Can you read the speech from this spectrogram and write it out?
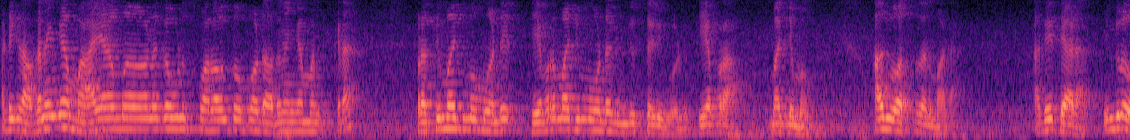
అంటే ఇక్కడ అదనంగా మాయామానగవులు స్వరాలతో పాటు అదనంగా మనకి ఇక్కడ ప్రతి మధ్యమము అంటే తీవ్ర మధ్యమము అంటే హిందుస్థానీ వాళ్ళు. తీవ్ర మధ్యమం అది వస్తుంది అనమాట అదే తేడా. ఇందులో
